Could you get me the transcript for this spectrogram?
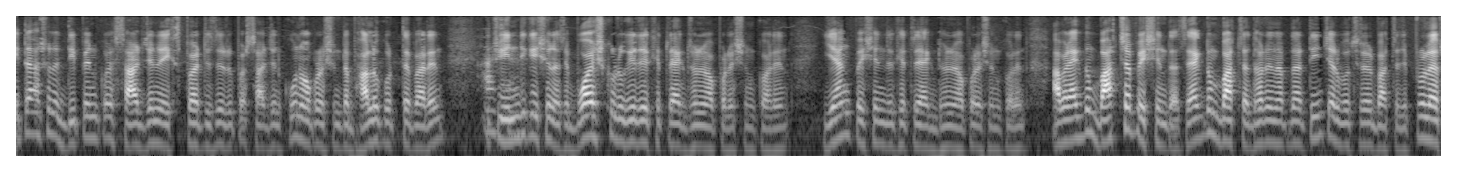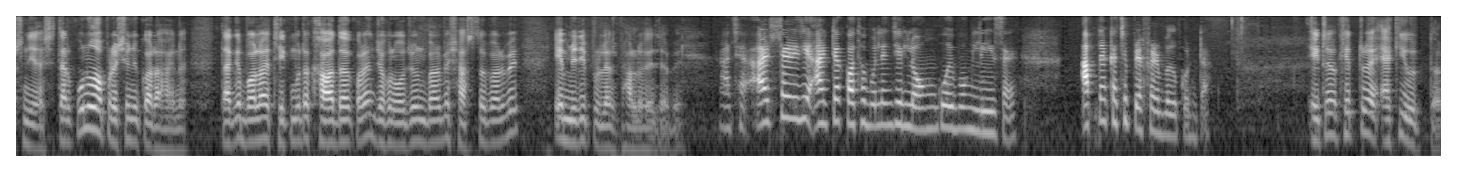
এটা আসলে ডিপেন্ড করে সার্জনের এক্সপার্টিসের উপর সার্জন কোন অপারেশনটা ভালো করতে পারেন। কিছু আচ্ছা। ইন্ডিকেশন আছে বয়স্ক রোগীদের ক্ষেত্রে এক ধরনের অপারেশন করেন ইয়াং পেশেন্টদের ক্ষেত্রে এক ধরনের অপারেশন করেন আবার একদম বাচ্চা পেশেন্ট আছে একদম বাচ্চা ধরেন আপনার তিন চার বছরের বাচ্চা যে প্রোল্যাপস নিয়ে আসে তার কোনো অপারেশনই করা হয় না। তাকে বলা হয় ঠিকমতো খাওয়া দাওয়া করেন যখন ওজন বাড়বে স্বাস্থ্য বাড়বে এমনিতেই প্রোল্যাপস ভালো হয়ে যাবে। আচ্ছা আর স্যার এই যে আরেকটা কথা বলেন যে লঙ্গ এবং লেজার আপনার কাছে প্রেফারেবল কোনটা? এটার ক্ষেত্রে একই উত্তর।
